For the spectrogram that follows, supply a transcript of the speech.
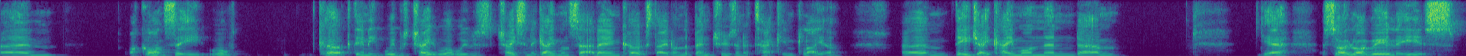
Um, I can't see. Well, Kirk didn't. He, we was ch- well, we was chasing a game on Saturday, and Kirk stayed on the bench, who's an attacking player. Um, DJ came on, and um, yeah, so like really, it's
